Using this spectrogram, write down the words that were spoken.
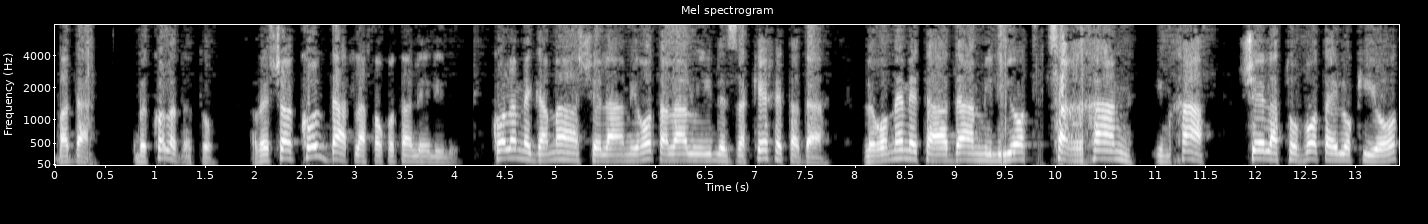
בדת, בכל הדתות, אבל אפשר כל דת להפוך אותה לאלילות. כל המגמה של האמירות הללו היא לזכך את הדעת, לרומם את האדם מלהיות צרכן עם כף של הטובות האלוקיות,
